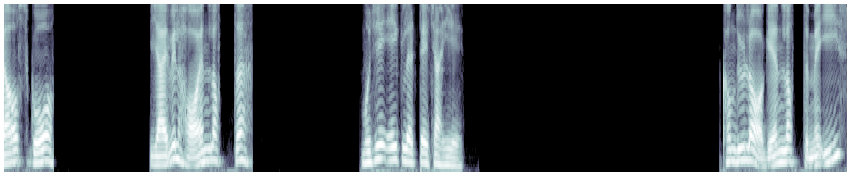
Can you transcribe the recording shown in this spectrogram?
La oss gå. Jeg vil ha en latte. मुझे एक लट्टे चाहिए Kan du lage en latte med is?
